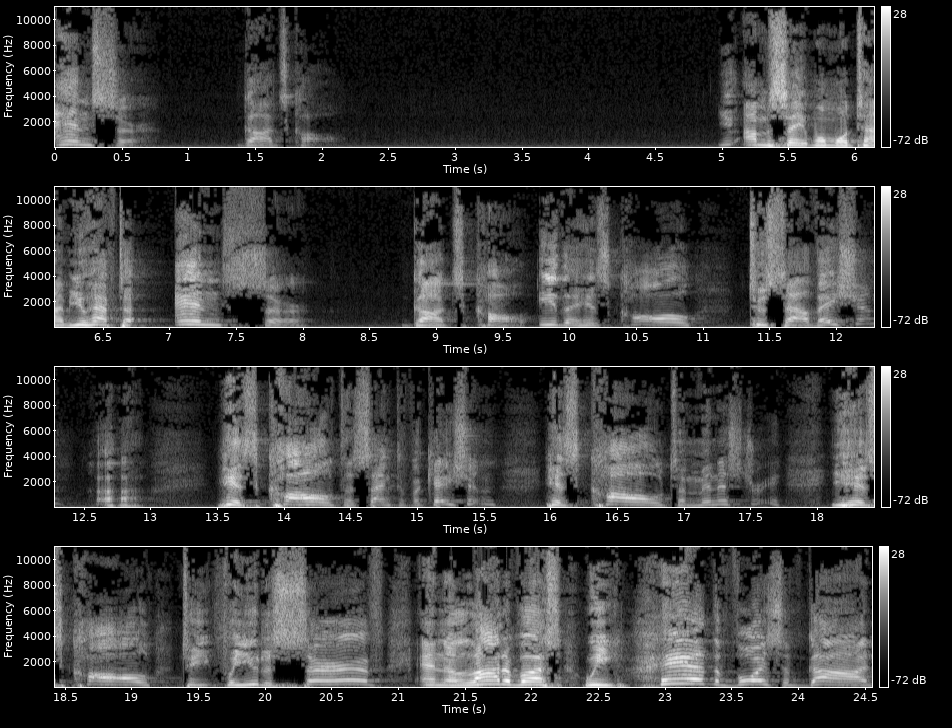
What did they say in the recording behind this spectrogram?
answer God's call. You, I'm going to say it one more time. You have to answer God's call, either his call to salvation, his call to sanctification, his call to ministry, his call to, for you to serve. And a lot of us, we hear the voice of God,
